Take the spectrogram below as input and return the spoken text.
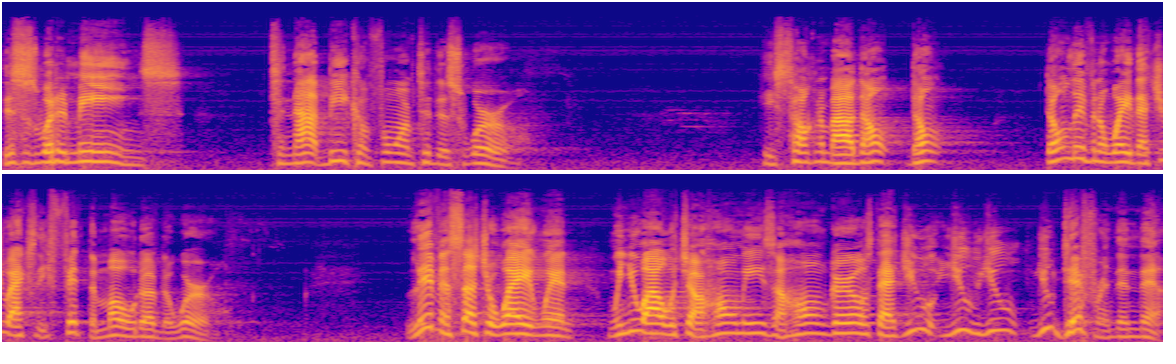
This is what it means to not be conformed to this world. He's talking about don't, don't, don't live in a way that you actually fit the mold of the world. Live in such a way when, when you out with your homies and homegirls that you, you, you, you different than them.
